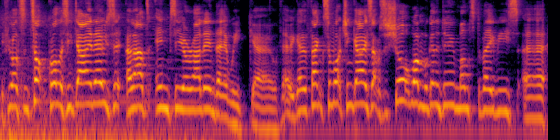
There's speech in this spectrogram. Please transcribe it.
If you want some top quality dinos and add into your add-in, there we go. There we go. Thanks for watching, guys. That was a short one. We're going to do Monster Babies, uh,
